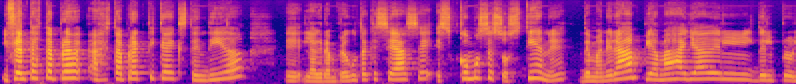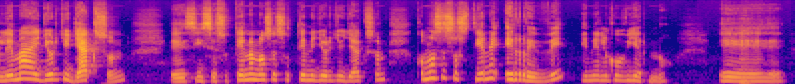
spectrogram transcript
y frente a esta, a esta práctica extendida, eh, la gran pregunta que se hace es cómo se sostiene de manera amplia, más allá del, del problema de Giorgio Jackson, si se sostiene o no se sostiene Giorgio Jackson, cómo se sostiene RD en el gobierno. Mm.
